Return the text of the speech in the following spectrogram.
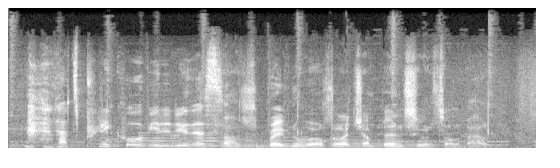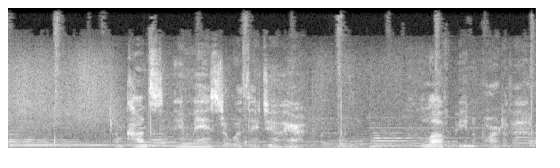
That's pretty cool of you to do this. oh, it's a brave new world. Thought I'd jump in and see what it's all about. I'm constantly amazed at what they do here. Love being a part of it.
